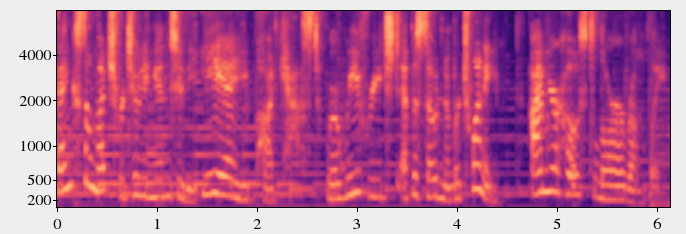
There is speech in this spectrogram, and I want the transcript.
Thanks so much for tuning in to the EAIE podcast, where we've reached episode number 20. I'm your host, Laura Rumbley.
